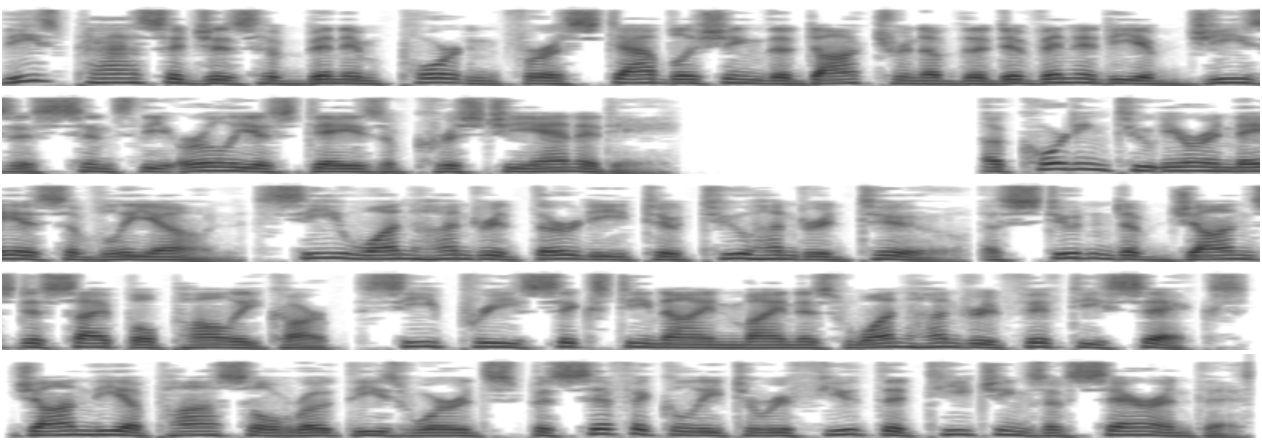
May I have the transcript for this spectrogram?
These passages have been important for establishing the doctrine of the divinity of Jesus since the earliest days of Christianity. According to Irenaeus of Lyon c. 130–202 a student of John's disciple Polycarp c. pre 69–156, John the Apostle wrote these words specifically to refute the teachings of Cerinthus,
